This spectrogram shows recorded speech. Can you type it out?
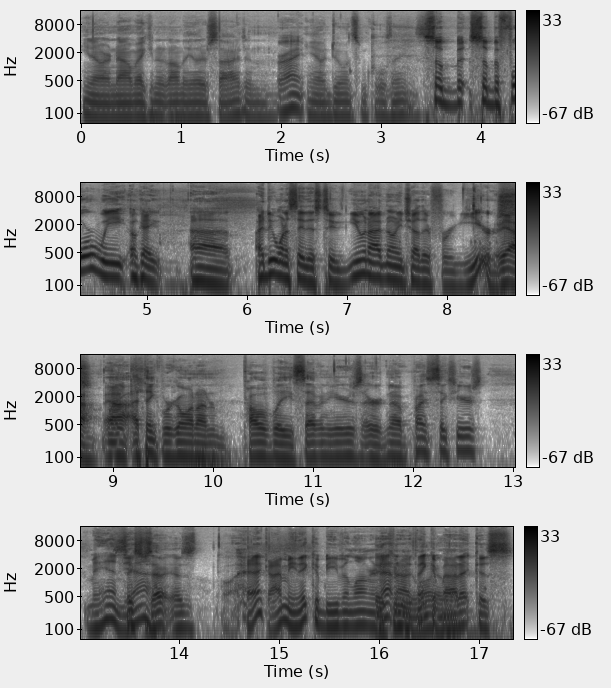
you know are now making it on the other side and Right. you know doing some cool things. So, but so before we, okay, uh, I do want to say this too. You and I have known each other for years. Yeah, uh, I think we're going on probably seven years, or no, probably six years. man, Six yeah. or seven. It was Heck, I mean, it could be even longer than that. Now I think about it, because,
